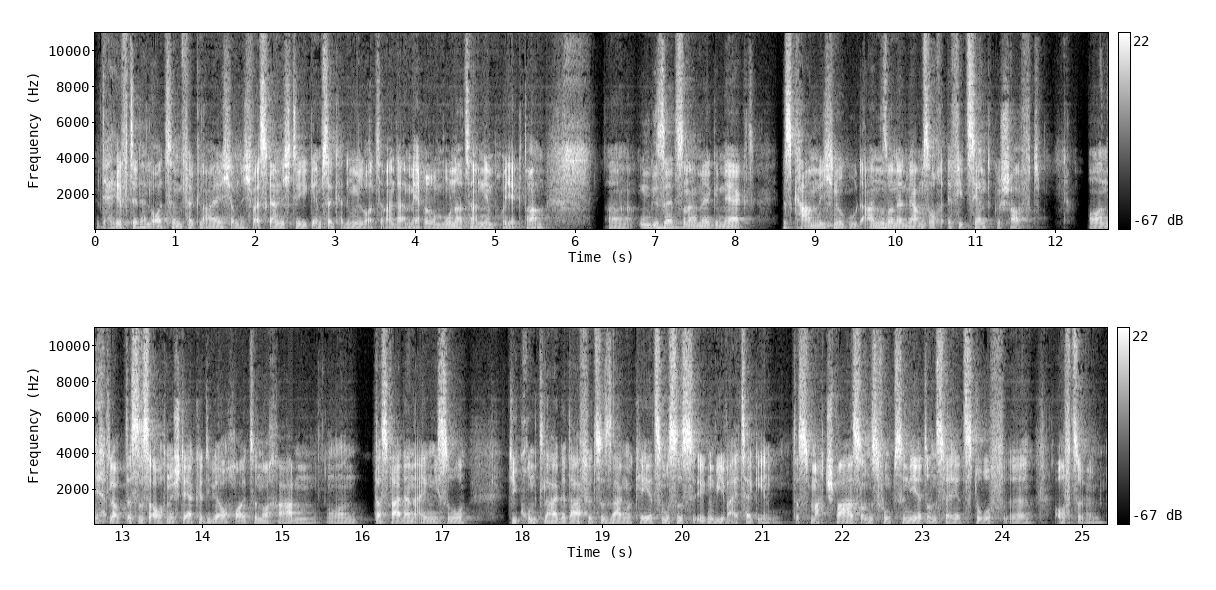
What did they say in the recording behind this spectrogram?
mit der Hälfte der Leute im Vergleich. Und ich weiß gar nicht, die Games Academy Leute waren da mehrere Monate an ihrem Projekt dran äh, umgesetzt und haben wir gemerkt, es kam nicht nur gut an, sondern wir haben es auch effizient geschafft. Und ja. ich glaube, das ist auch eine Stärke, die wir auch heute noch haben. Und das war dann eigentlich so die Grundlage dafür zu sagen, okay, jetzt muss es irgendwie weitergehen. Das macht Spaß und es funktioniert und es wäre jetzt doof, äh, aufzuhören.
